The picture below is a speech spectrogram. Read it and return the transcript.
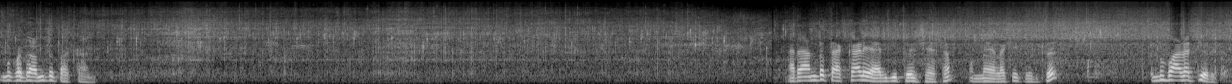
നമുക്ക് രണ്ട് തക്കാളി. രണ്ട് തക്കാളി അരിഞ്ഞിട്ടതിന് ശേഷം ഒന്ന് ഇളക്കി കൊടുത്ത് ഒന്ന് വഴറ്റിയെടുക്കാം.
